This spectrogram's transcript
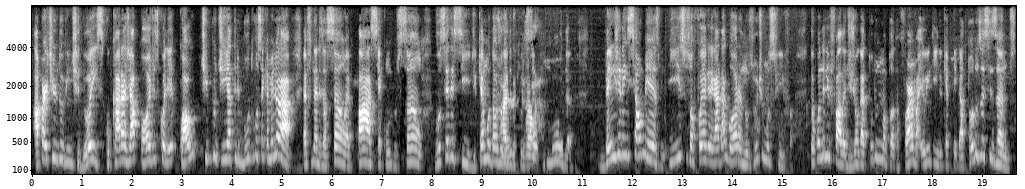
A partir do 22, o cara já pode escolher qual tipo de atributo você quer melhorar. É finalização, é passe, é condução. Você decide. Quer mudar o jogador de posição? Muda. Bem gerencial mesmo. E isso só foi agregado agora, nos últimos FIFA. Então, quando ele fala de jogar tudo numa plataforma, eu entendo que é pegar todos esses anos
